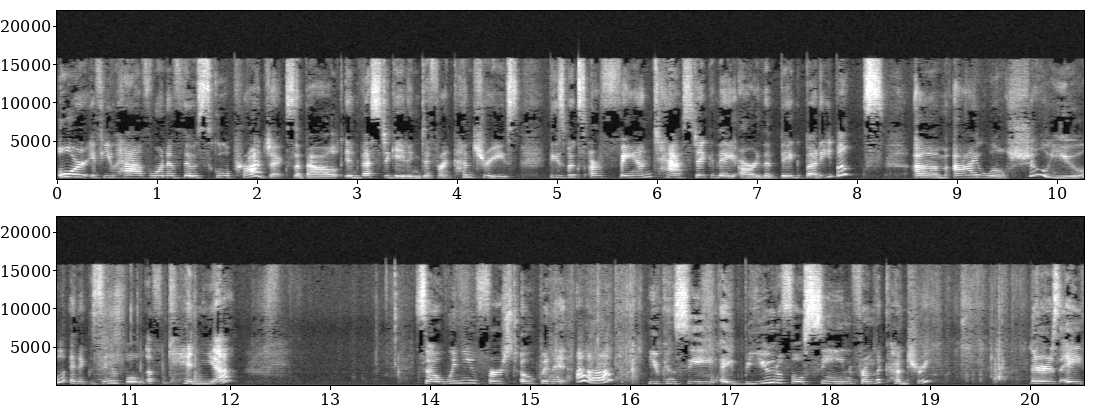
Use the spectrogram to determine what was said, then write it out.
Or if you have one of those school projects about investigating different countries, these books are fantastic. They are the Big Buddy books. Um, I will show you an example of Kenya. So when you first open it up, you can see a beautiful scene from the country. There's a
